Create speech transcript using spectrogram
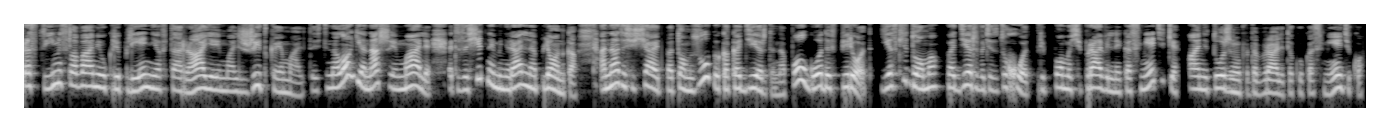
простыми словами эмаль укрепления, вторая эмаль, жидкая эмаль. То есть аналогия нашей эмали – это защитная минеральная пленка. Она защищает потом зубы, как одежда, на полгода вперед. Если дома поддерживать этот уход при помощи правильной косметики, а не тоже мы подобрали такую косметику,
